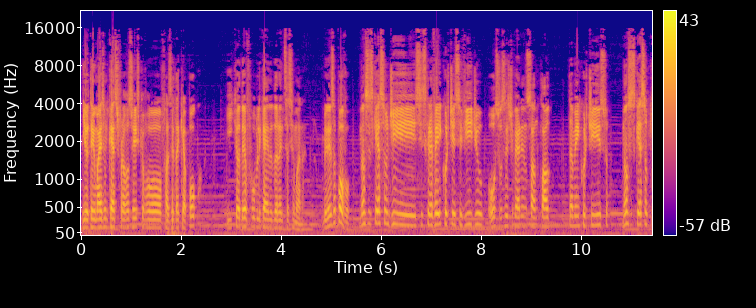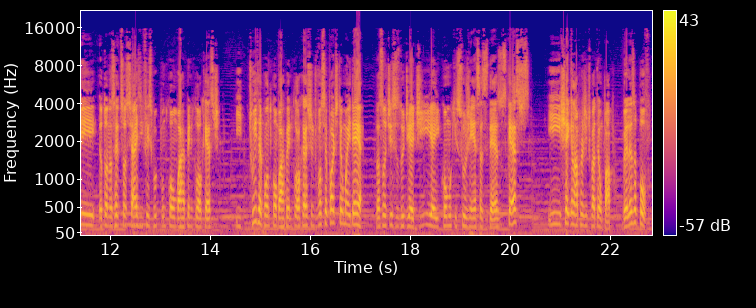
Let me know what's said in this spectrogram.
E eu tenho mais um cast para vocês que eu vou fazer daqui a pouco e que eu devo publicar ainda durante essa semana. Beleza, povo? Não se esqueçam de se inscrever e curtir esse vídeo, ou se vocês estiverem no SoundCloud, também curtir isso. Não se esqueçam que eu tô nas redes sociais em facebook.com.br peniclocast e twitter.com.br peniclocast, onde você pode ter uma ideia das notícias do dia a dia e como que surgem essas ideias dos casts. E cheguem lá pra gente bater um papo. Beleza, povo?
